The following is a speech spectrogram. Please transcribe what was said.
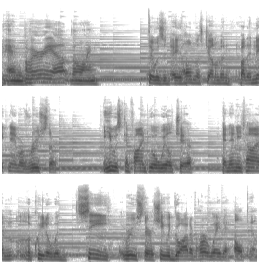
and very outgoing. There was a homeless gentleman by the nickname of Rooster. He was confined to a wheelchair, and anytime Laquita would see Rooster, she would go out of her way to help him.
